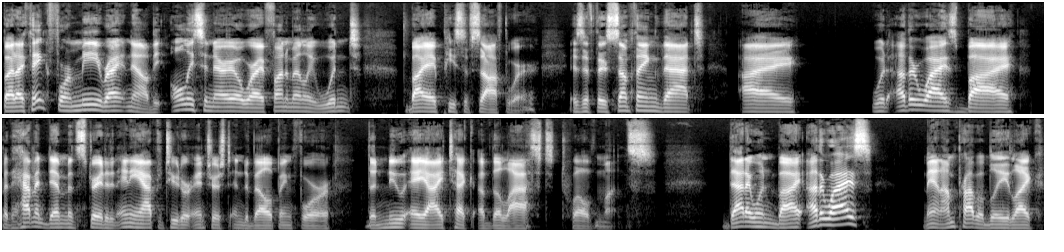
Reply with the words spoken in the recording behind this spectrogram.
But I think for me right now, the only scenario where I fundamentally wouldn't buy a piece of software is if there's something that I would otherwise buy, but they haven't demonstrated any aptitude or interest in developing for the new AI tech of the last 12 months. That I wouldn't buy. Otherwise, man, I'm probably like,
